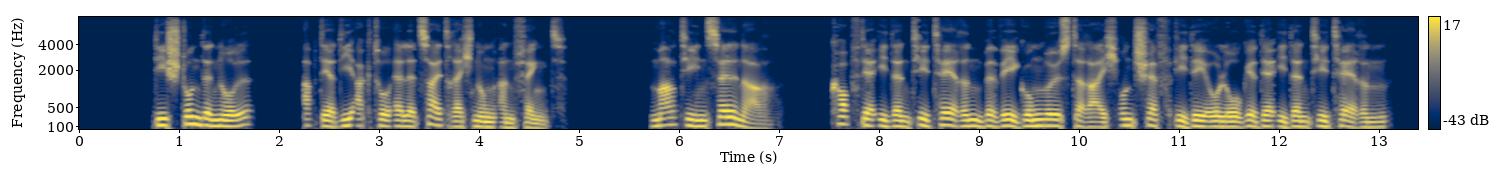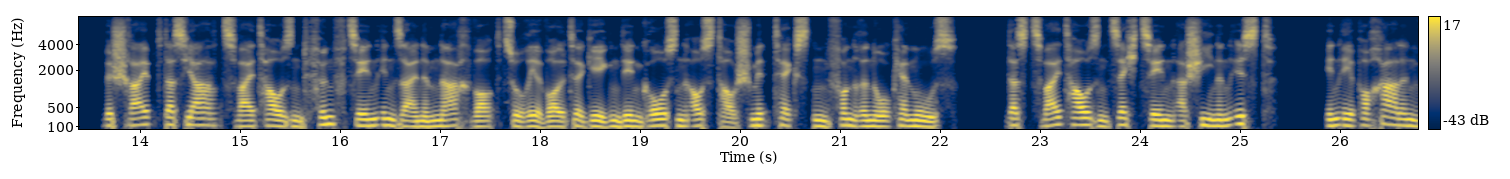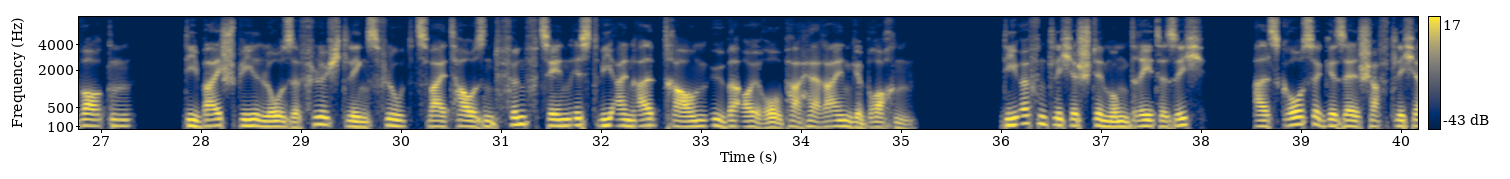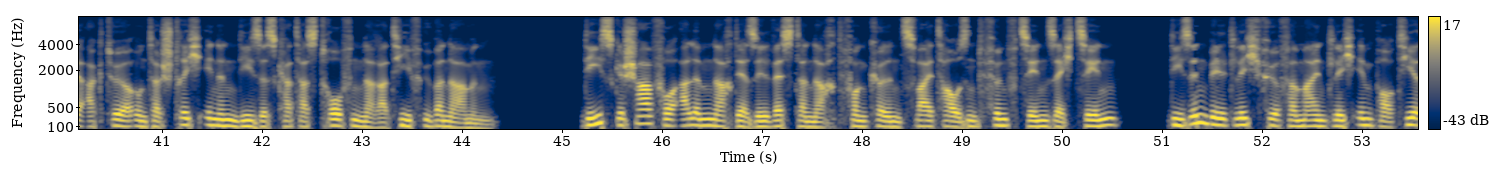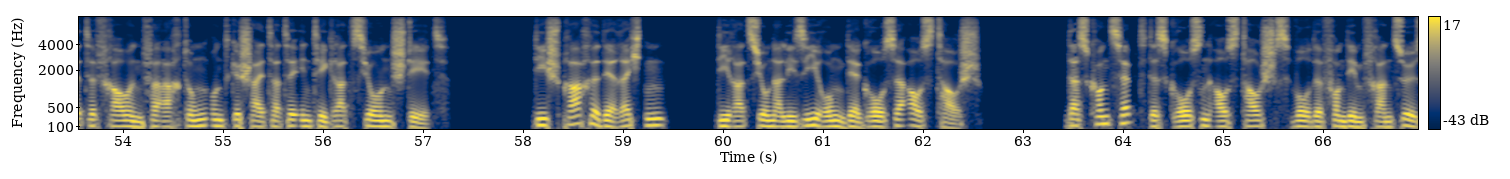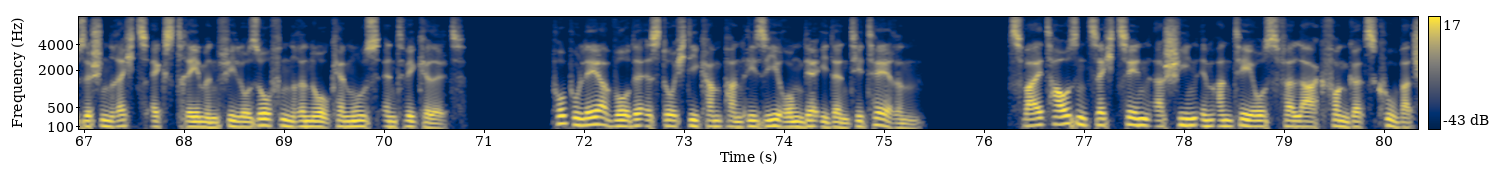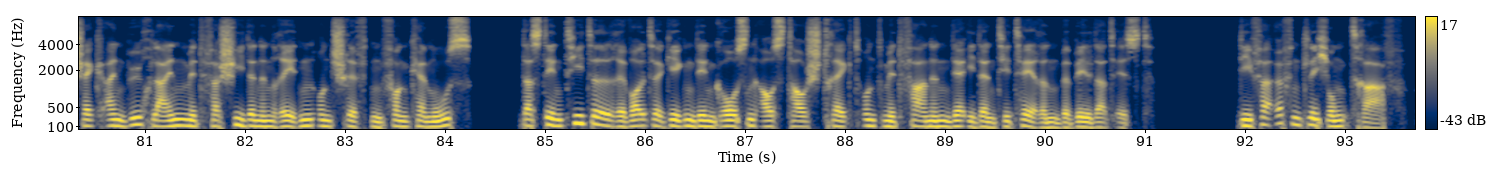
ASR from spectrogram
Die Stunde Null, ab der die aktuelle Zeitrechnung anfängt. Martin Sellner, Kopf der Identitären Bewegung Österreich und Chefideologe der Identitären, beschreibt das Jahr 2015 in seinem Nachwort zur Revolte gegen den großen Austausch mit Texten von Renaud Camus, das 2016 erschienen ist, in epochalen Worten, die beispiellose Flüchtlingsflut 2015 ist wie ein Albtraum über Europa hereingebrochen. Die öffentliche Stimmung drehte sich, als große gesellschaftliche Akteur unter Strichinnen dieses Katastrophennarrativ übernahmen. Dies geschah vor allem nach der Silvesternacht von Köln 2015-16, die sinnbildlich für vermeintlich importierte Frauenverachtung und gescheiterte Integration steht. Die Sprache der Rechten, die Rationalisierung der große Austausch. Das Konzept des großen Austauschs wurde von dem französischen rechtsextremen Philosophen Renaud Camus entwickelt. Populär wurde es durch die Kampagnisierung der Identitären. 2016 erschien im Antheos Verlag von Götz Kubacek ein Büchlein mit verschiedenen Reden und Schriften von Camus, das den Titel Revolte gegen den großen Austausch trägt und mit Fahnen der Identitären bebildert ist. Die Veröffentlichung traf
